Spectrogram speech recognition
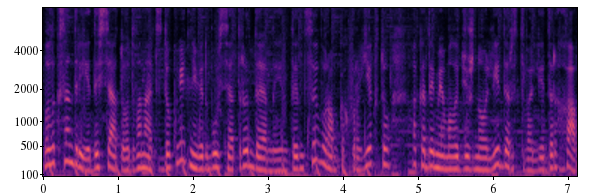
В Олександрії 10-12 квітня відбувся триденний інтенсив у рамках проєкту Академія молодіжного лідерства Лідер Хаб,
